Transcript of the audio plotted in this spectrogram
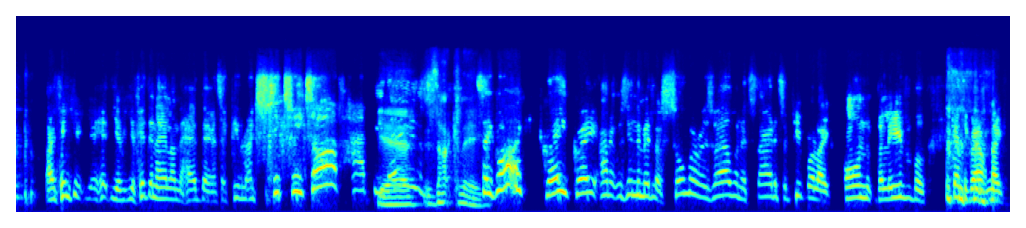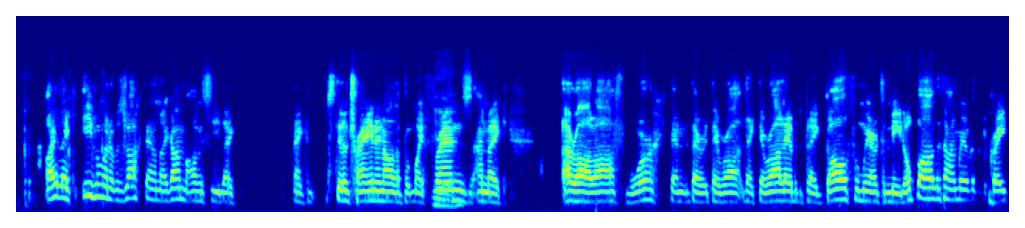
I think you, you hit you, you've hit the nail on the head there. It's like people are like six weeks off, happy yeah, days. exactly. It's like what great, great, and it was in the middle of summer as well when it started. So people were like unbelievable. Get go out like I like even when it was lockdown, like I'm obviously like like still training all that, but my friends and like are all off work. Then they they were all like they were all able to play golf and we were to meet up all the time. We were able to be great.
